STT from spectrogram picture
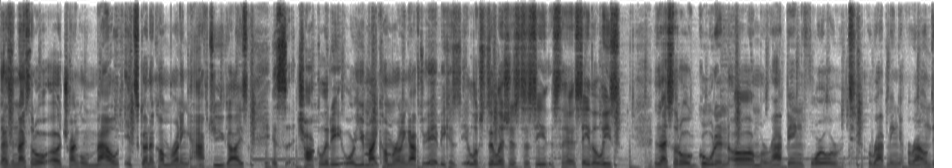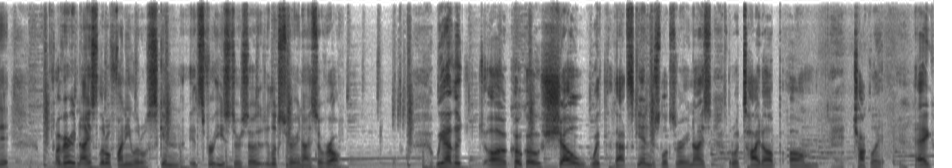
has a nice little uh, triangle mouth. It's gonna come running after you guys. It's chocolatey, or you might come running after it because it looks delicious to see say the least. A nice little golden um wrapping foil wrapping around it. A very nice little funny little skin. It's for Easter, so it looks very nice overall. We have the uh, cocoa shell with that skin, just looks very nice. Little tied up um, chocolate egg.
